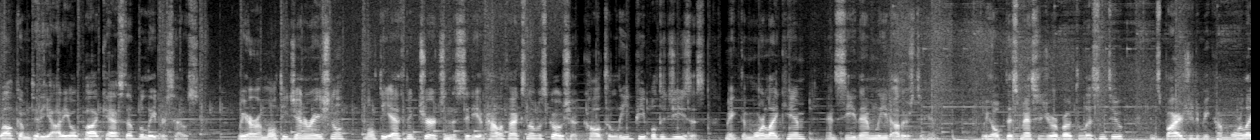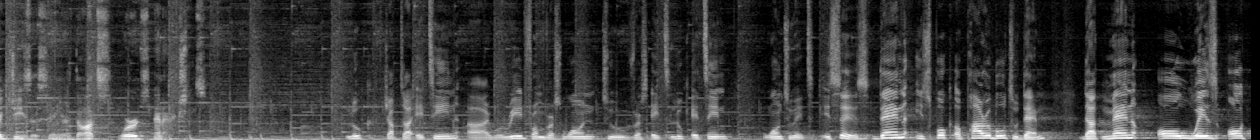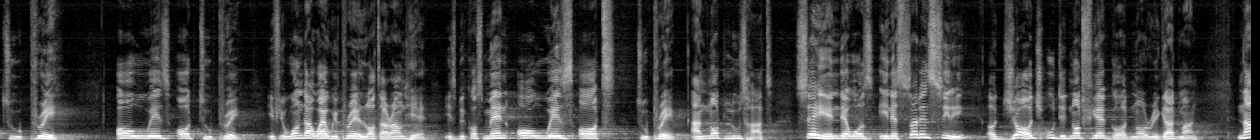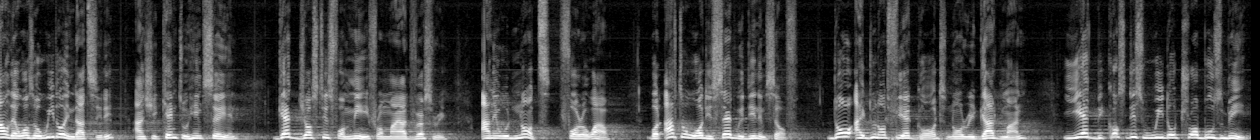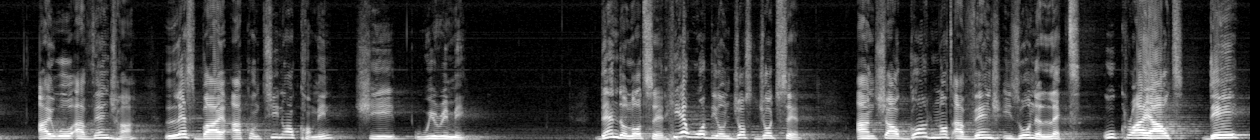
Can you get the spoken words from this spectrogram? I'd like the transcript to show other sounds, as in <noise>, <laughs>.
Welcome to the audio podcast of Believer's House. We are a multi generational, multi ethnic church in the city of Halifax, Nova Scotia, called to lead people to Jesus, make them more like Him, and see them lead others to Him. We hope this message you're about to listen to inspires you to become more like Jesus in your thoughts, words, and actions. Luke chapter 18, uh, I will read from verse 1 to verse 8. Luke 18, 1 to 8. It says, Then he spoke a parable to them that men always ought to pray. Always ought to pray. If you wonder why we pray a lot around here, it's because men always ought to pray and not lose heart, saying there was in a certain city a judge who did not fear God nor regard man. Now there was a widow in that city, and she came to him, saying, Get justice for me from my adversary. And he would not for a while. But afterward he said within himself, Though I do not fear God nor regard man, yet because this widow troubles me, I will avenge her, lest by her continual coming she weary me. Then the Lord said, Hear what the unjust judge said, and shall God not avenge his own elect, who cry out day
